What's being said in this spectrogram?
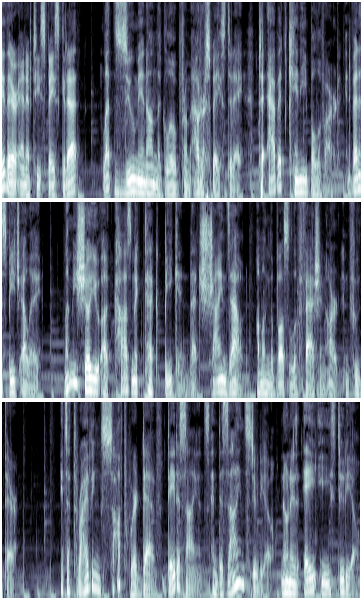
Hey there, NFT Space Cadet. Let's zoom in on the globe from outer space today to Abbott Kinney Boulevard in Venice Beach, LA. Let me show you a cosmic tech beacon that shines out among the bustle of fashion, art, and food there. It's a thriving software dev, data science, and design studio known as AE Studio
